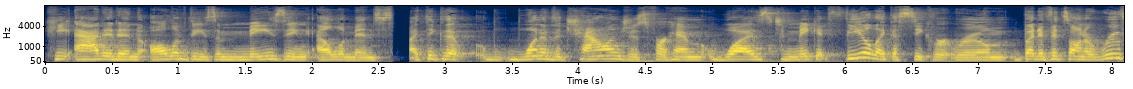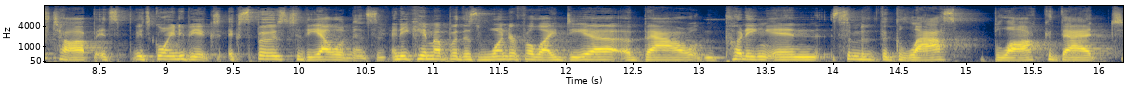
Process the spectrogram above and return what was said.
he added in all of these amazing elements. I think that one of the challenges for him was to make it feel like a secret room, but if it's on a rooftop, it's it's going to be ex- exposed to the elements. And he came up with this wonderful idea about putting in some of the glass block that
